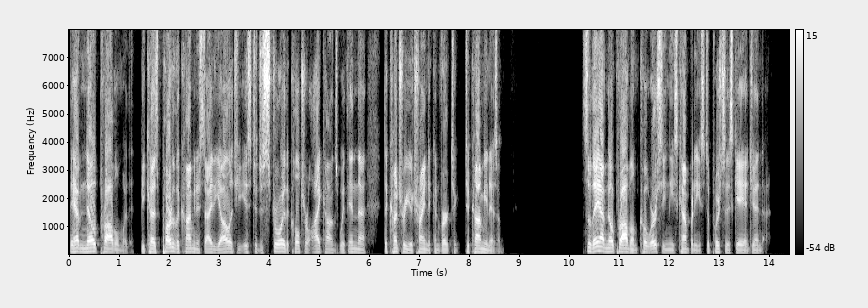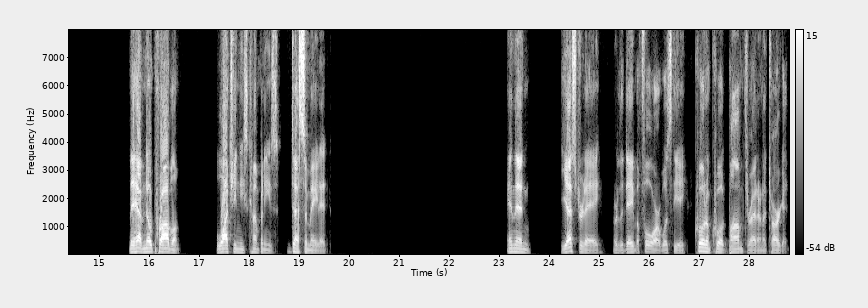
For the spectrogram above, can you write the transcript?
They have no problem with it because part of the communist ideology is to destroy the cultural icons within the, the country you're trying to convert to, to communism. So they have no problem coercing these companies to push this gay agenda. They have no problem watching these companies decimated. And then yesterday or the day before was the quote unquote bomb threat on a target.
